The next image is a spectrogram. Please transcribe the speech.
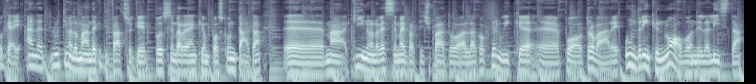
Ok, Anna, l'ultima domanda che ti faccio, che può sembrare anche un po' scontata, eh, ma chi non avesse mai partecipato alla Cocktail Week eh, può trovare un drink nuovo nella lista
